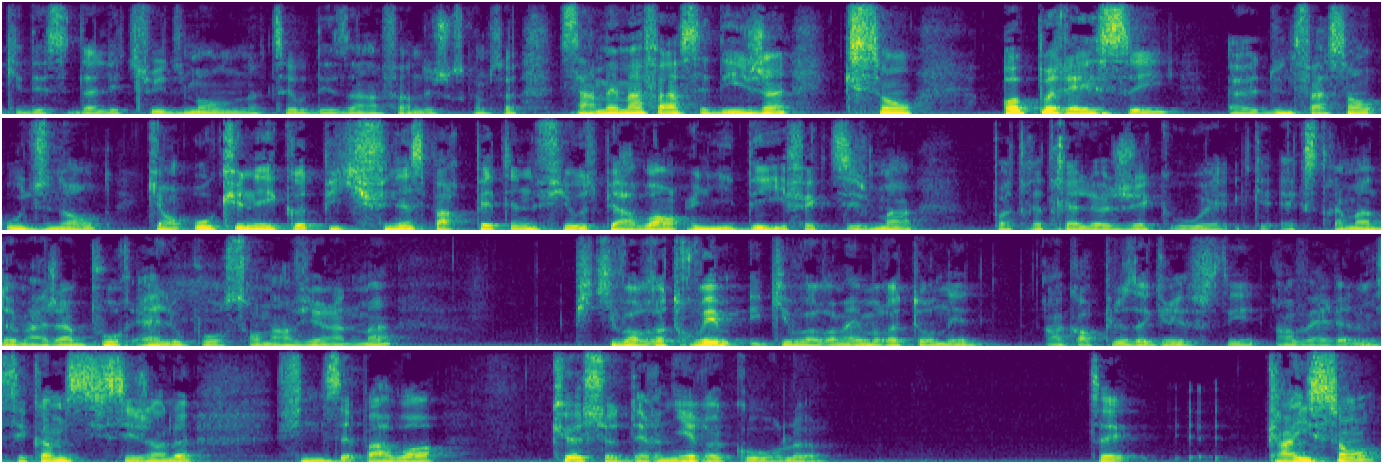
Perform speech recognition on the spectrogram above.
qui décident d'aller tuer du monde, là, ou des enfants, des choses comme ça. C'est la même affaire. C'est des gens qui sont oppressés euh, d'une façon ou d'une autre, qui ont aucune écoute, puis qui finissent par péter une fuse, puis avoir une idée, effectivement, pas très très logique ou euh, extrêmement dommageable pour elle ou pour son environnement, puis qui va retrouver, qui va même retourner encore plus d'agressivité envers elle. Mais c'est comme si ces gens-là finissaient par avoir que ce dernier recours-là. Tu sais, quand ils sont.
